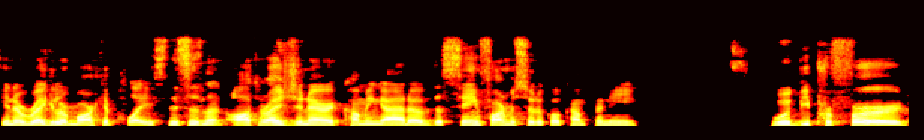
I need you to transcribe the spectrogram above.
in a regular marketplace, this is an authorized generic coming out of the same pharmaceutical company would be preferred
